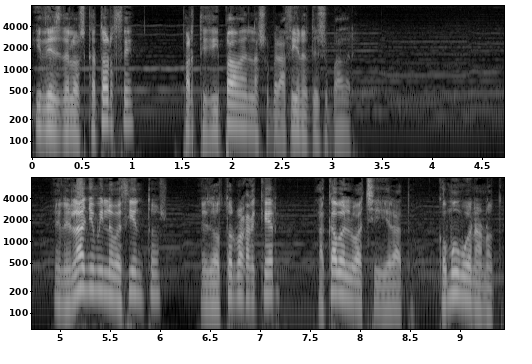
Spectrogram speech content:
y desde los 14 participaba en las operaciones de su padre. En el año 1900, el doctor Barraquer acaba el bachillerato, con muy buena nota.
